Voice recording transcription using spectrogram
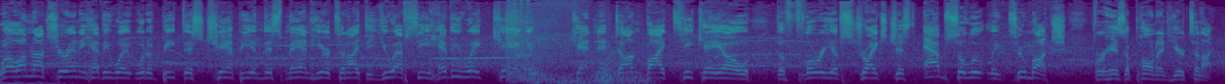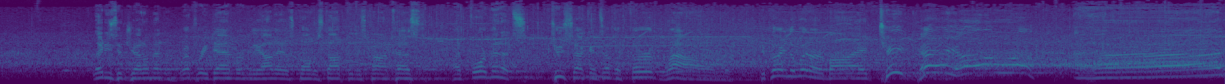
Well, I'm not sure any heavyweight would have beat this champion, this man here tonight, the UFC heavyweight king, getting it done by TKO. The flurry of strikes just absolutely too much for his opponent here tonight. Ladies and gentlemen, referee Dan Miragliotta has called a stop to this contest at four minutes, two seconds of the third round, declaring the winner by TKO and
